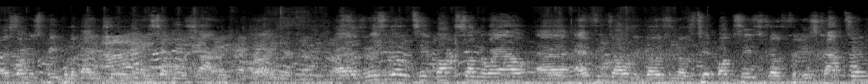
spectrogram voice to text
as long as people are jewelry, the sun will shine, alright? Uh, there is a little tip box on the way out. Uh, every dollar that goes in those tip boxes goes for this captain,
